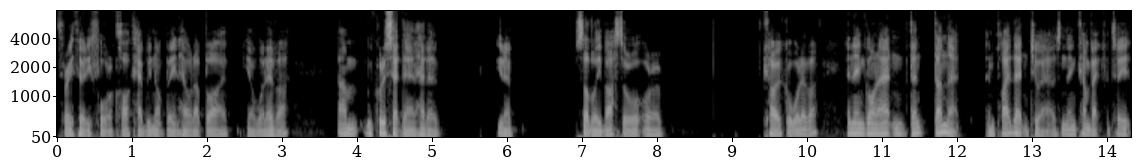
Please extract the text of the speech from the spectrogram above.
three thirty, four o'clock had we not been held up by you know whatever. Um, we could have sat down, had a, you know, southerly buster or, or a coke or whatever, and then gone out and done, done that and played that in two hours, and then come back for tea at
